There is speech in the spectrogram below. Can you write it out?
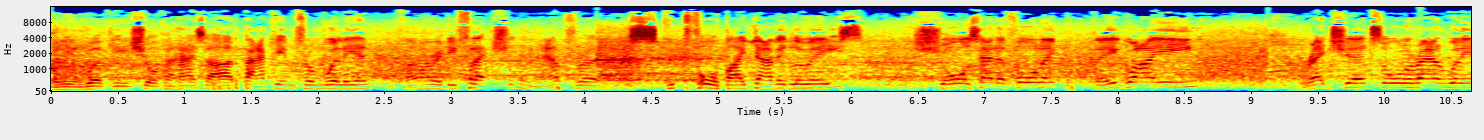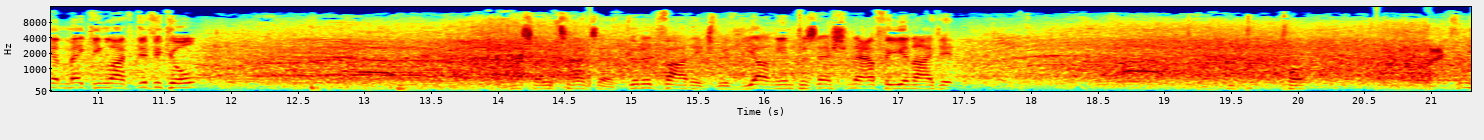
Willian working it short for Hazard, back in from Willian, via a deflection and out for a scoop forward by David Luiz. Shaw's header falling for Higuain. Red shirts all around Willian, making life difficult. So times a good advantage with Young in possession now for United. Back from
